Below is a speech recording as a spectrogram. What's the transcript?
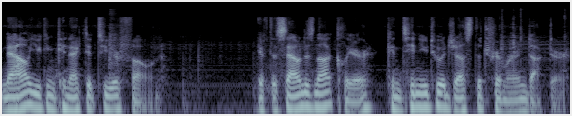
Now you can connect it to your phone. If the sound is not clear, continue to adjust the trimmer inductor.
